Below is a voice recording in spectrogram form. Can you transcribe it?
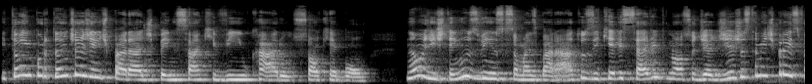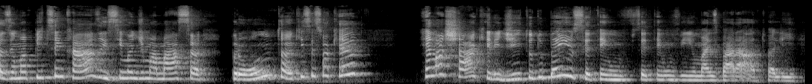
Então é importante a gente parar de pensar que vinho caro só que é bom. Não, a gente tem os vinhos que são mais baratos e que eles servem para o nosso dia a dia justamente para isso, fazer uma pizza em casa, em cima de uma massa pronta, que você só quer relaxar aquele dia e tudo bem você tem um, você tem um vinho mais barato ali.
